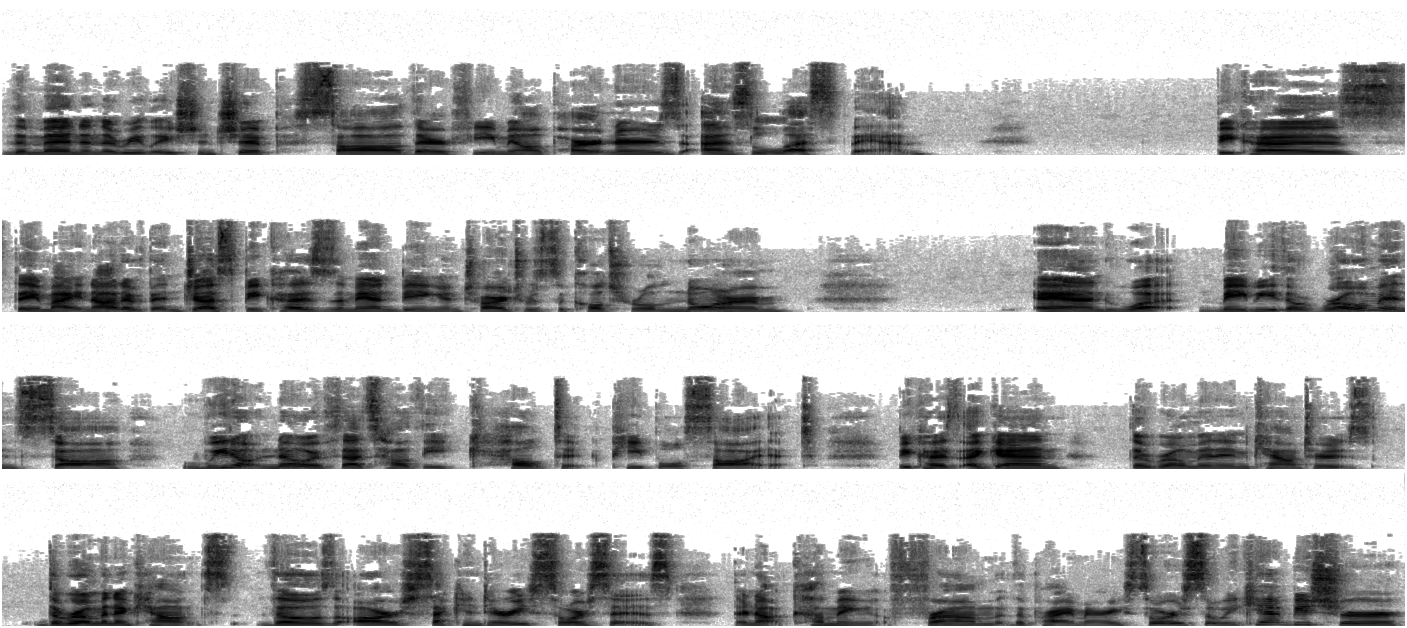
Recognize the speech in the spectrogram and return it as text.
the men in the relationship saw their female partners as less than because they might not have been. Just because the man being in charge was the cultural norm and what maybe the Romans saw, we don't know if that's how the Celtic people saw it. Because again, the Roman encounters, the Roman accounts, those are secondary sources. They're not coming from the primary source, so we can't be sure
